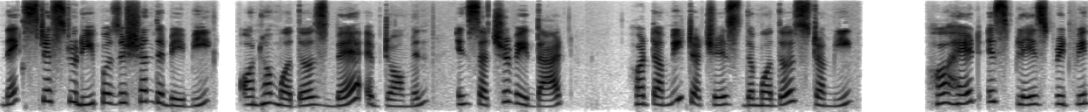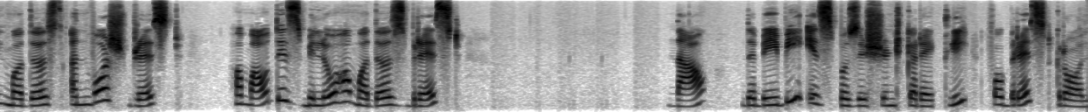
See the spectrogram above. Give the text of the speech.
Next is to reposition the baby on her mother's bare abdomen in such a way that her tummy touches the mother's tummy. Her head is placed between mother's unwashed breast. Her mouth is below her mother's breast. Now, the baby is positioned correctly for breast crawl.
